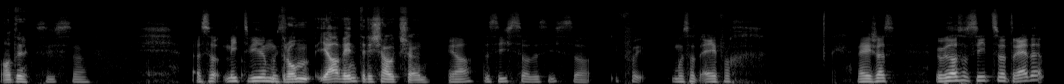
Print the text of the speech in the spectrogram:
oder? Das ist so. Also mittlerweile muss Und darum, ja, Winter ist halt schön. Ja, das ist so, das ist so. Ich muss halt einfach. Nein, ist das, über das, was ich jetzt reden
